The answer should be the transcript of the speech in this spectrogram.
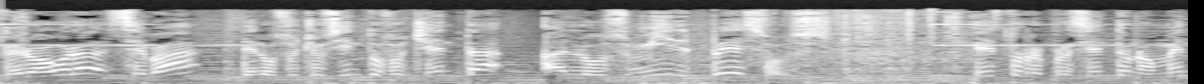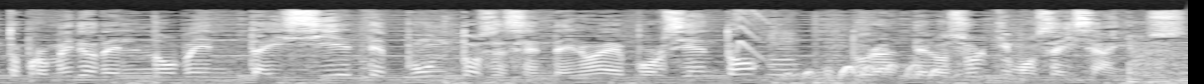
pero ahora se va de los 880 a los 1000 pesos. Esto representa un aumento promedio del 97.69% durante los últimos seis años.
